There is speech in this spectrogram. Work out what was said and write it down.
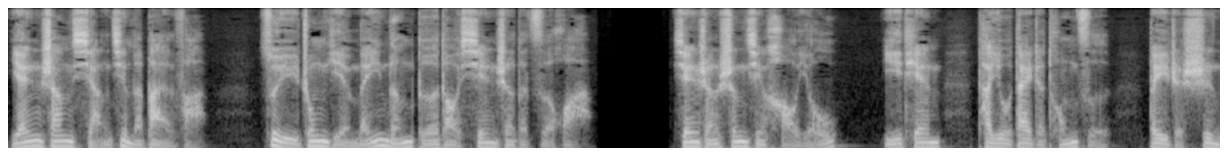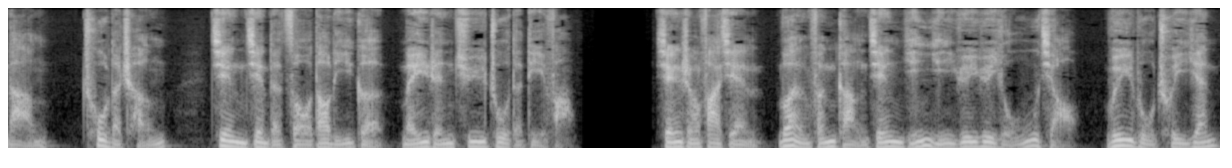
盐商想尽了办法，最终也没能得到先生的字画。先生生性好游，一天他又带着童子，背着诗囊出了城。渐渐地走到了一个没人居住的地方，先生发现乱坟岗间隐隐约约有屋角，微露炊烟。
